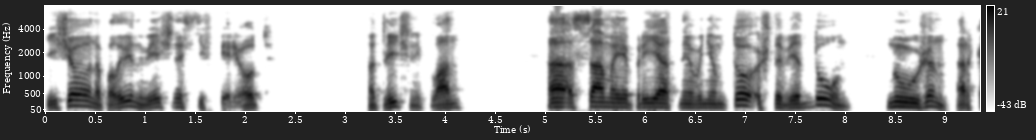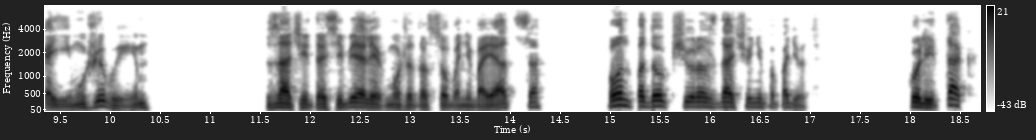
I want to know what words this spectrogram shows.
еще на половину вечности вперед. Отличный план а самое приятное в нем то, что ведун нужен Аркаиму живым. Значит, о себе Олег может особо не бояться, он под общую раздачу не попадет. Коли так,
